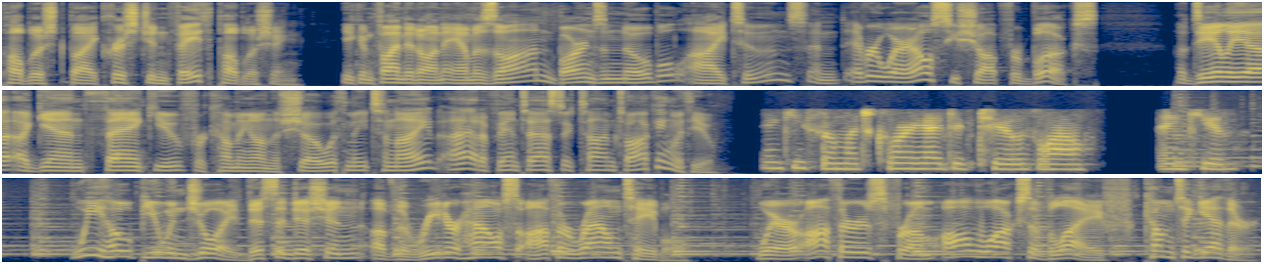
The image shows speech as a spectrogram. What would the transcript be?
published by Christian Faith Publishing. You can find it on Amazon, Barnes & Noble, iTunes, and everywhere else you shop for books. Adelia, again, thank you for coming on the show with me tonight. I had a fantastic time talking with you. Thank you so much, Corey. I did too as well. Thank you. We hope you enjoyed this edition of the Reader House Author Roundtable, where authors from all walks of life come together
